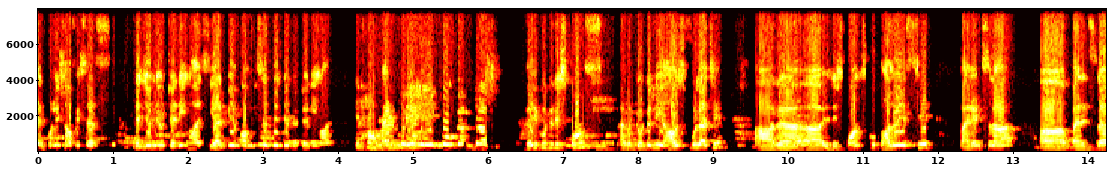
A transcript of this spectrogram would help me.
and police officers দের জন্য ট্রেনিং হয়। সিআরপিএফ অফিসারদের জন্য ট্রেনিং হয়। ভেরি গুড রেসপন্স এখন টোটালি হাউসফুল আছে। আর রেসপন্স খুব ভালো এসছে। প্যারেন্টসরা প্যারেন্টসরা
